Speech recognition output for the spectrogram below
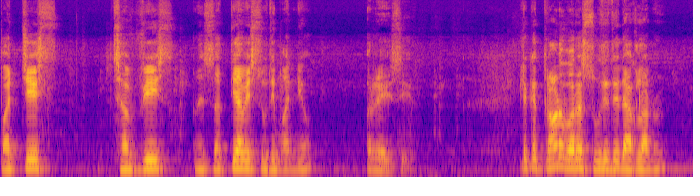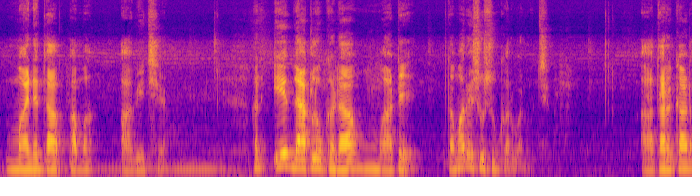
પચીસ, છવ્વીસ અને સત્યાવીસ સુધી માન્ય રહેશે. એટલે કે ત્રણ વર્ષ સુધી તે દાખલાનું માન્યતા આપવામાં આવી છે. અને એ દાખલો કઢાવવા માટે તમારે શું શું કરવાનું છે? આધાર કાર્ડ,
